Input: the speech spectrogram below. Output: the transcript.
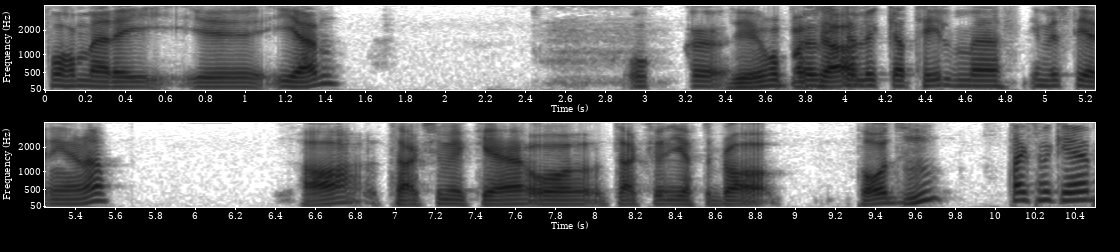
få ha med dig igen. Och det hoppas jag. lycka till med investeringarna. Ja, tack så mycket och tack för en jättebra podd. Mm. Tack så mycket.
